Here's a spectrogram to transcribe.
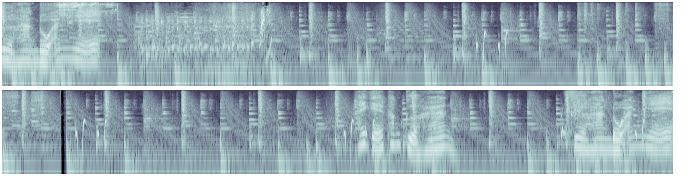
Cửa hàng đồ ăn nhẹ Hãy ghé thăm cửa hàng. Cửa hàng đồ ăn nhẹ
